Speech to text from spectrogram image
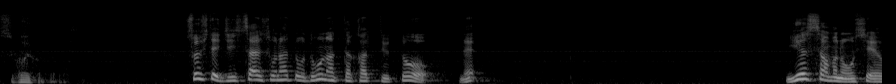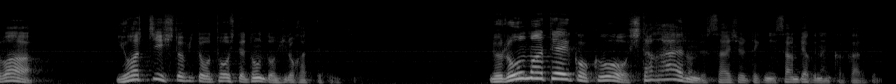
すごいことです。そして実際その後どうなったかっていうとね。イエス様の教えは弱っちい人々を通してどんどん広がっていくんです。でローマ帝国を従えるんです。最終的に。300年かかるけど。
